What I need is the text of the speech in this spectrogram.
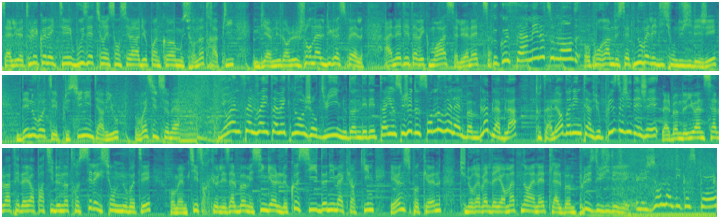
Salut à tous les connectés, vous êtes sur essentielradio.com ou sur notre appli. Bienvenue dans le journal du gospel. Annette est avec moi, salut Annette. Coucou Sam, hello tout le monde Au programme de cette nouvelle édition du JDG, des nouveautés plus une interview. Voici le sommaire. Johan Salva est avec nous aujourd'hui, il nous donne des détails au sujet de son nouvel album Blablabla, tout à l'heure dans l'interview plus de JDG. L'album de Johan Salva fait d'ailleurs partie de notre sélection de nouveautés, au même titre que les albums et singles de Kossi, Donny McClurkin et Unspoken. Tu nous révèles d'ailleurs maintenant Annette l'album plus du JDG. Le journal du gospel,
